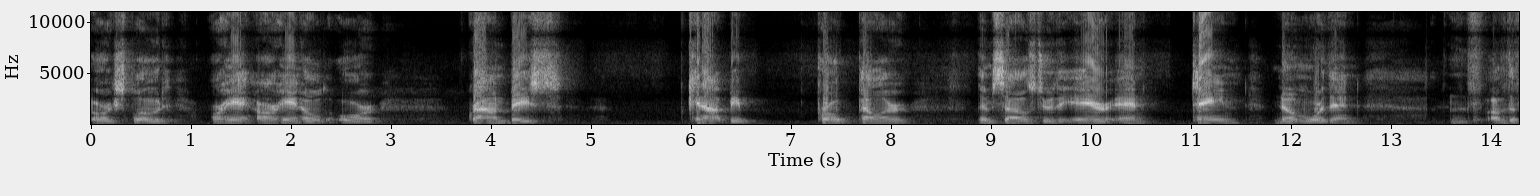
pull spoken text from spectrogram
or explode or hand, or handhold or ground based cannot be propeller themselves to the air and contain no more than of the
